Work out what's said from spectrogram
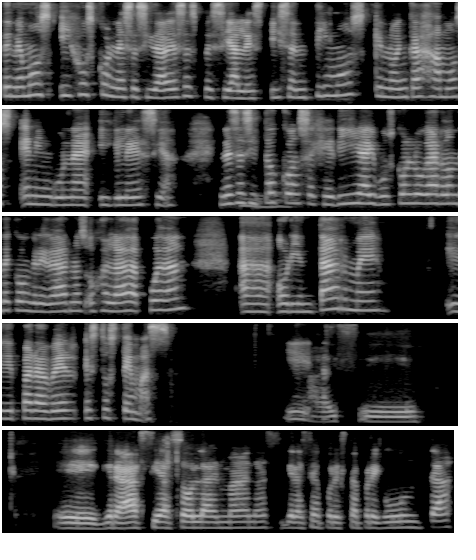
tenemos hijos con necesidades especiales y sentimos que no encajamos en ninguna iglesia. Necesito consejería y busco un lugar donde congregarnos. Ojalá puedan ah, orientarme eh, para ver estos temas. Ay, sí. Eh, gracias, hola hermanas, gracias por esta pregunta.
